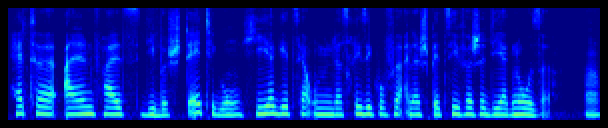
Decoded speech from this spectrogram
hätte allenfalls die Bestätigung? Hier geht es ja um das Risiko für eine spezifische Diagnose. Ja.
